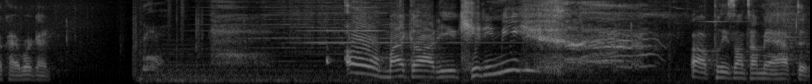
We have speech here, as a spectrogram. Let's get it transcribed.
Okay, we're good. Oh my god, are you kidding me? oh, please don't tell me I have to...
